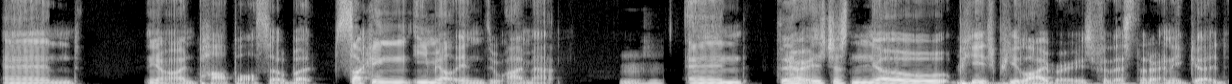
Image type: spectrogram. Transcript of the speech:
and you know and Pop also, but sucking email in through IMAP, hmm and there is just no PHP libraries for this that are any good.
